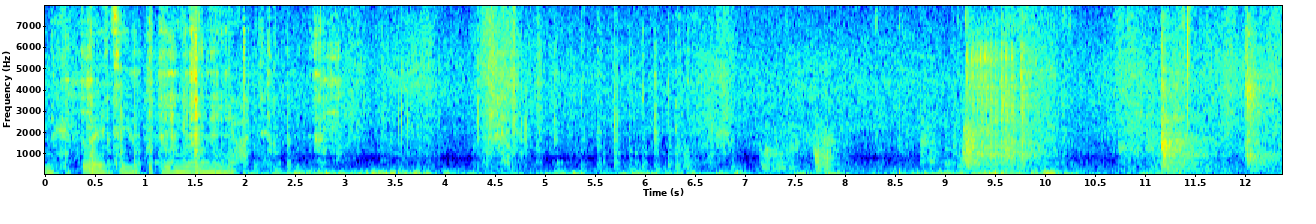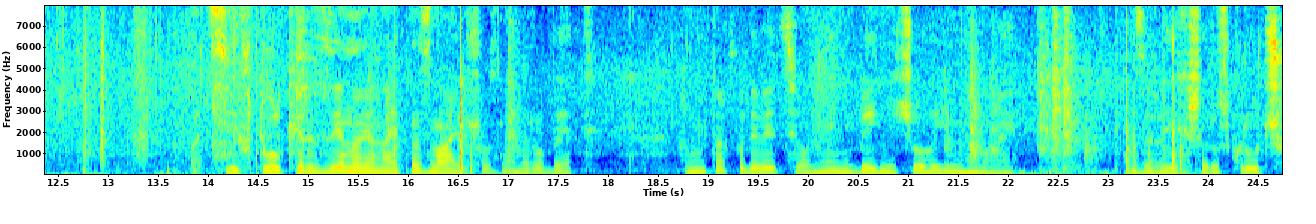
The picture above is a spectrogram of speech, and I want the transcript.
не хитається, його потрібно замінювати. Ці втулки резинові, я навіть не знаю, що з ними робити. Ну так подивитися, вони ніби нічого їм немає. Зараз їх ще розкручу.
